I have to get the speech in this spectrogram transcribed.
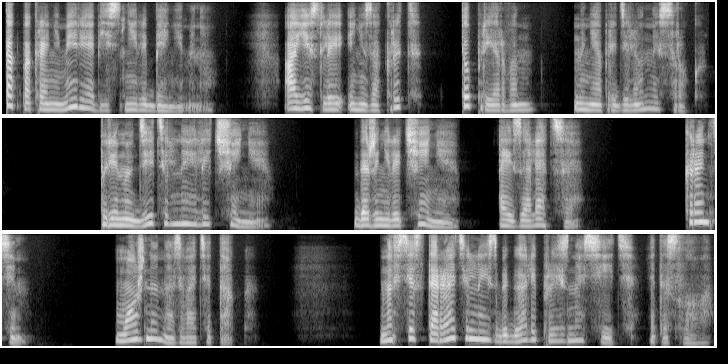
так, по крайней мере, объяснили Бенjamin а если и не закрыт, то прерван на неопределенный срок. Принудительное лечение. Даже не лечение, а изоляция. Карантин. Можно назвать и так. Но все старательно избегали произносить это слово.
